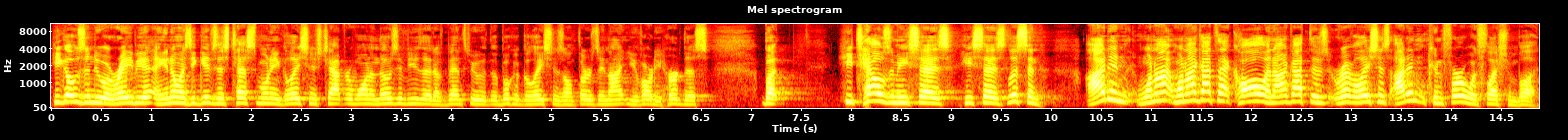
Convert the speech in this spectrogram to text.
He goes into Arabia, and you know, as he gives his testimony in Galatians chapter 1, and those of you that have been through the book of Galatians on Thursday night, you've already heard this. But he tells him, he says, he says, listen, I didn't, when I, when I got that call and I got those revelations, I didn't confer with flesh and blood.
